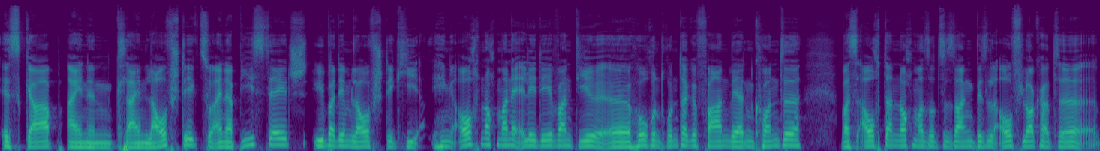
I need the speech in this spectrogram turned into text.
Es gab einen kleinen Laufsteg zu einer B-Stage. Über dem Laufsteg hing auch noch mal eine LED-Wand, die äh, hoch und runter gefahren werden konnte, was auch dann noch mal sozusagen ein bisschen auflockerte.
